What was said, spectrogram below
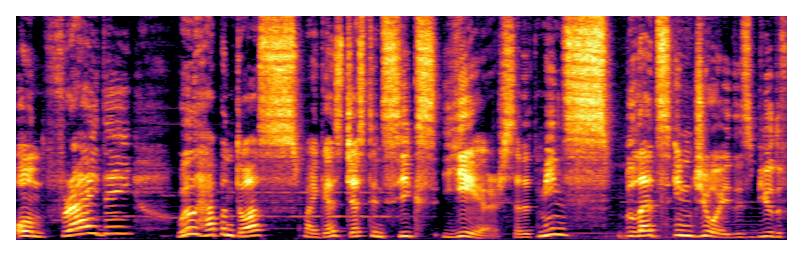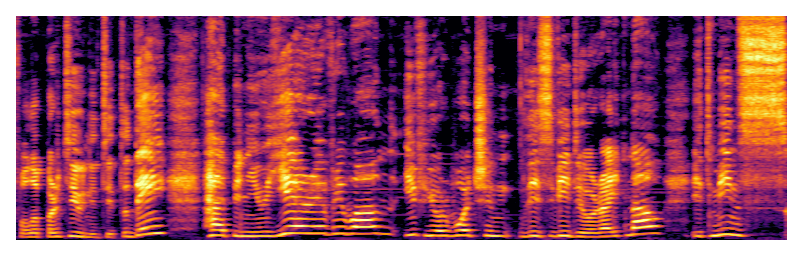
on Friday will happen to us, I guess, just in six years. And it means let's enjoy this beautiful opportunity today. Happy New Year, everyone! If you're watching this video right now, it means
